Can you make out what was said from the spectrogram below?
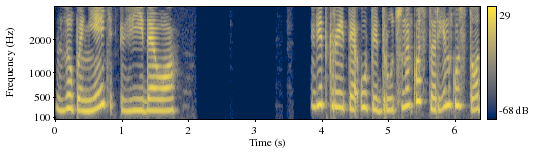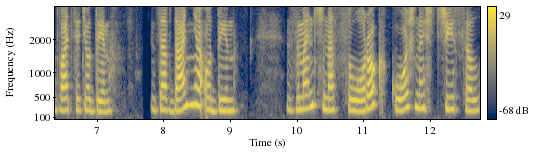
Зупиніть відео. Відкрийте у підручнику сторінку 121. Завдання 1. Зменш на 40 кожне з чисел.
